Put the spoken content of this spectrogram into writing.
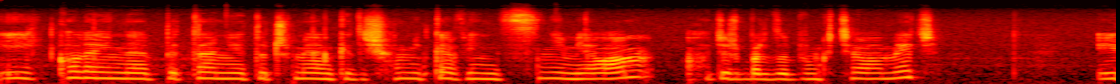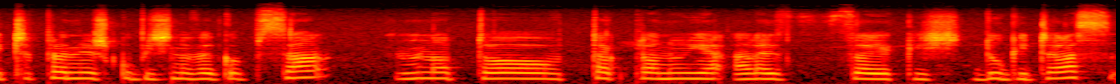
I kolejne pytanie to, czy miałam kiedyś chomika, więc nie miałam, chociaż bardzo bym chciała mieć. I czy planujesz kupić nowego psa? No to tak planuję, ale za jakiś długi czas,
